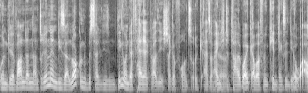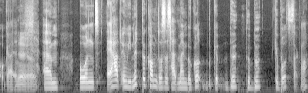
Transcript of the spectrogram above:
Und wir waren dann da drin in dieser Lok und du bist halt in diesem Ding und der fährt halt quasi die Strecke vor und zurück. Also eigentlich Ja. total wack, aber für ein Kind denkst du dir, wow, geil. Ja, ja. Ähm, und er hat irgendwie mitbekommen, dass es halt mein Begur Ge Be Be Be Geburtstag war.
